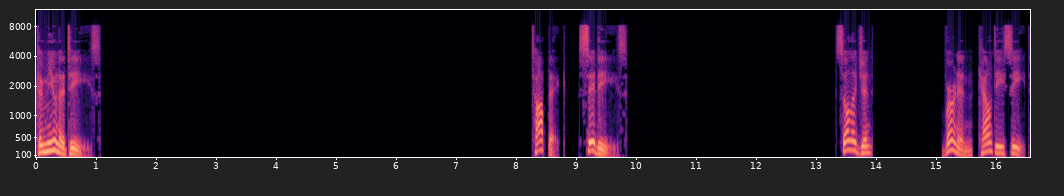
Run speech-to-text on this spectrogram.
Communities Topic: Cities. Sulligent, Vernon, county seat.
